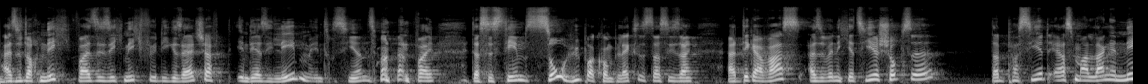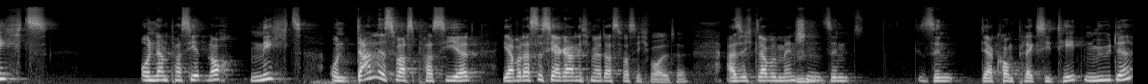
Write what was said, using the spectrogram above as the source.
Also doch nicht, weil sie sich nicht für die Gesellschaft, in der sie leben, interessieren, sondern weil das System so hyperkomplex ist, dass sie sagen, ja, Dicker, was? Also wenn ich jetzt hier schubse, dann passiert erstmal lange nichts und dann passiert noch nichts und dann ist was passiert. Ja, aber das ist ja gar nicht mehr das, was ich wollte. Also ich glaube, Menschen mhm. sind, sind der Komplexität müde,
